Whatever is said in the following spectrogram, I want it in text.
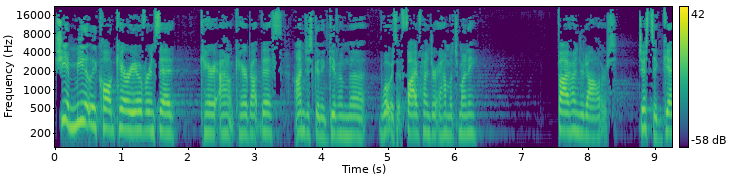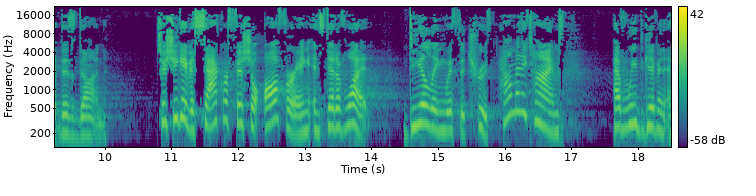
She immediately called Carrie over and said, Carrie, I don't care about this. I'm just going to give him the, what was it, 500, how much money? $500 just to get this done. So she gave a sacrificial offering instead of what? Dealing with the truth. How many times have we given a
